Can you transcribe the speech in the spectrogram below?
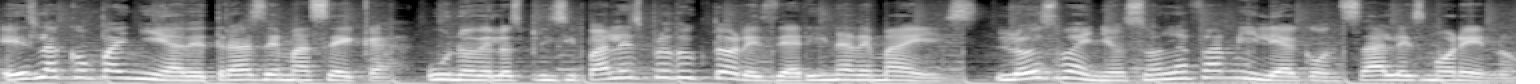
es la compañía detrás de Maseca, uno de los principales productores de harina de maíz. Los dueños son la familia González Moreno.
